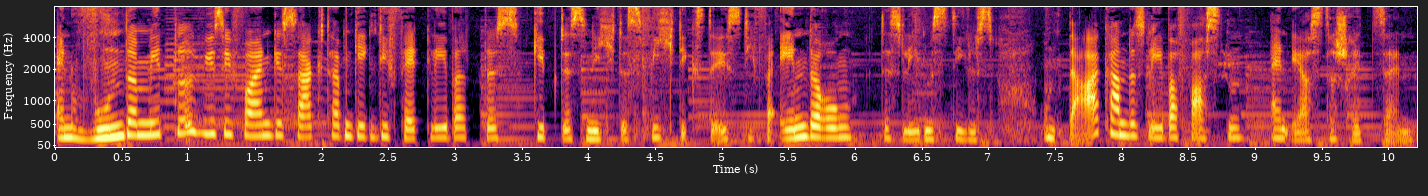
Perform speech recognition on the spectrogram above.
Ein Wundermittel, wie Sie vorhin gesagt haben, gegen die Fettleber, das gibt es nicht. Das Wichtigste ist die Veränderung des Lebensstils. Und da kann das Leberfasten ein erster Schritt sein.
